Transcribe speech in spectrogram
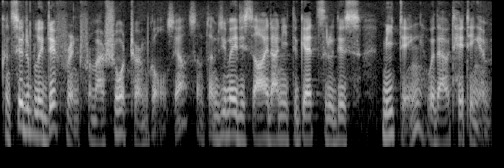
considerably different from our short term goals. Yeah? Sometimes you may decide I need to get through this meeting without hitting him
